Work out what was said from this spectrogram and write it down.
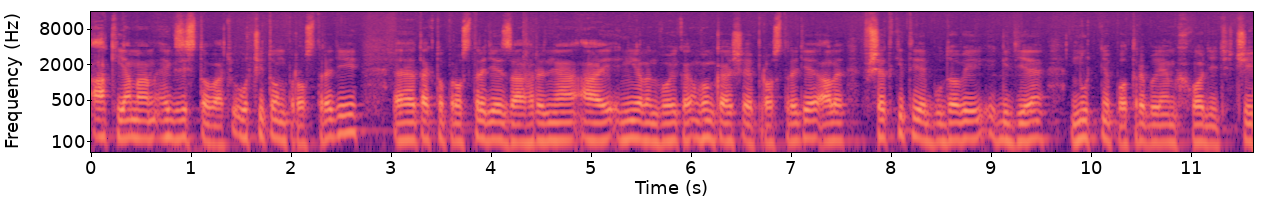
ak ja mám existovať v určitom prostredí, e, tak to prostredie zahrňa aj nie len vonkajšie prostredie, ale všetky tie budovy, kde nutne potrebujem chodiť. Či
